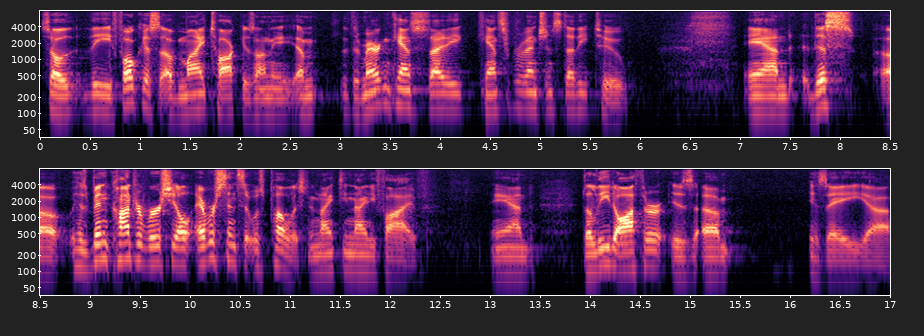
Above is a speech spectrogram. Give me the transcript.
So the focus of my talk is on the, um, the American Cancer Society Cancer Prevention Study 2. And this uh, has been controversial ever since it was published in 1995. And the lead author is, um, is a uh,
